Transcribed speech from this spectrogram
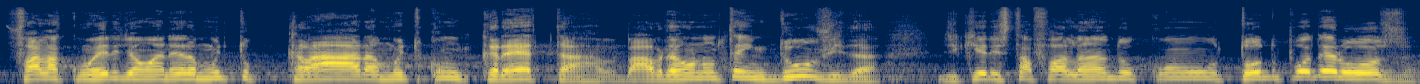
fala com ele de uma maneira muito clara, muito concreta. Abraão não tem dúvida de que ele está falando com o Todo-Poderoso.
